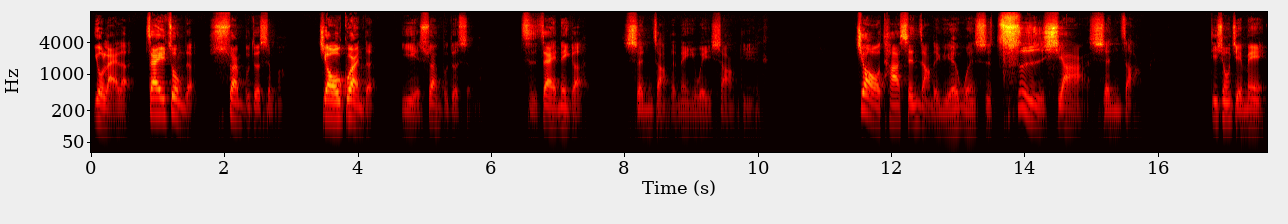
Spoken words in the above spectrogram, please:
又来了，栽种的算不得什么，浇灌的。也算不得什么，只在那个生长的那一位上帝，叫它生长的原文是赐下生长。弟兄姐妹，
